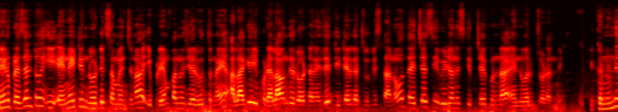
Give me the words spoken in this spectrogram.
నేను ప్రజెంట్ ఈ ఎన్ ఎయిటీన్ రోడ్డుకి సంబంధించిన ఇప్పుడు ఏం పనులు జరుగుతున్నాయి అలాగే ఇప్పుడు ఎలా ఉంది రోడ్డు అనేది డీటెయిల్గా చూపిస్తాను. దయచేసి ఈ వీడియోని స్కిప్ చేయకుండా ఎండ్ వరకు చూడండి. ఇక్కడ నుండి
